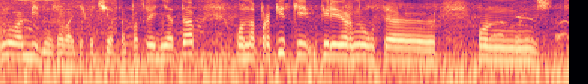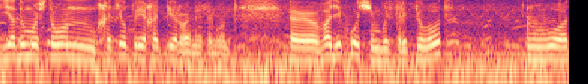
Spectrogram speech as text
Ну, обидно за Вадика, честно. Последний этап, он на прописке перевернулся. Он, я думаю, что он хотел приехать первый на этой гонке. Э, Вадик очень быстрый пилот. Вот.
